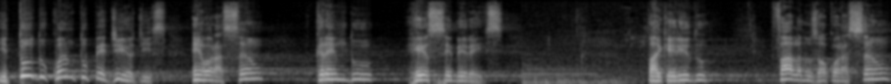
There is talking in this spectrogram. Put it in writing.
E tudo quanto pedirdes em oração, crendo, recebereis. Pai querido, fala-nos ao coração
